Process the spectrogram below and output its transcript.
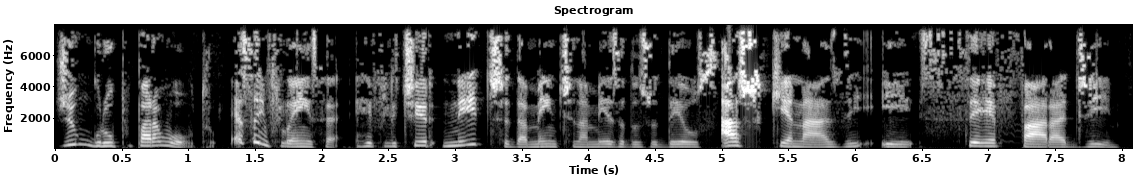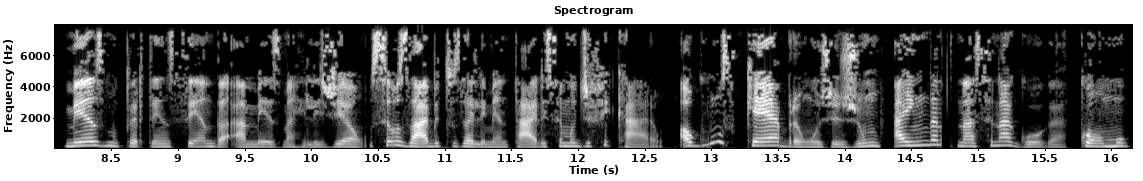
de um grupo para o outro. Essa influência refletir nitidamente na mesa dos judeus Ashkenazi e Sefaradi. Mesmo pertencendo à mesma religião, seus hábitos alimentares se modificaram. Alguns quebram o jejum ainda na sinagoga, como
